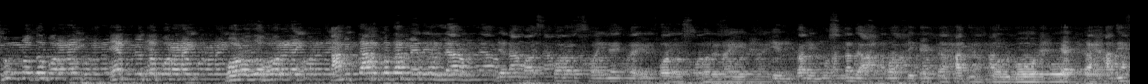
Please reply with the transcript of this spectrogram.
সুন্নতও পড়ে নাই এমনিতও পড়ে নাই, ফরজও পড়ে নাই। আমি তার কথা মেনে নিলাম যে নামাজ ফরজ হয় নাই, তাই ফরজ করে নাই। কিন্তু আমি মুসনাদে আহমদ থেকে একটা হাদিস বলব। একটা হাদিস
